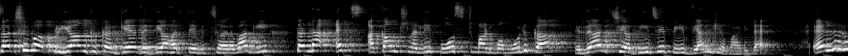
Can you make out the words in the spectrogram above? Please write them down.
ಸಚಿವ ಪ್ರಿಯಾಂಕ್ ಖರ್ಗೆ ವಿದ್ಯಾರ್ಹತೆ ವಿಚಾರವಾಗಿ ತನ್ನ ಎಕ್ಸ್ ಅಕೌಂಟ್ನಲ್ಲಿ ಪೋಸ್ಟ್ ಮಾಡುವ ಮೂಲಕ ರಾಜ್ಯ ಬಿಜೆಪಿ ವ್ಯಂಗ್ಯವಾಡಿದೆ ಎಲ್ಲರೂ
